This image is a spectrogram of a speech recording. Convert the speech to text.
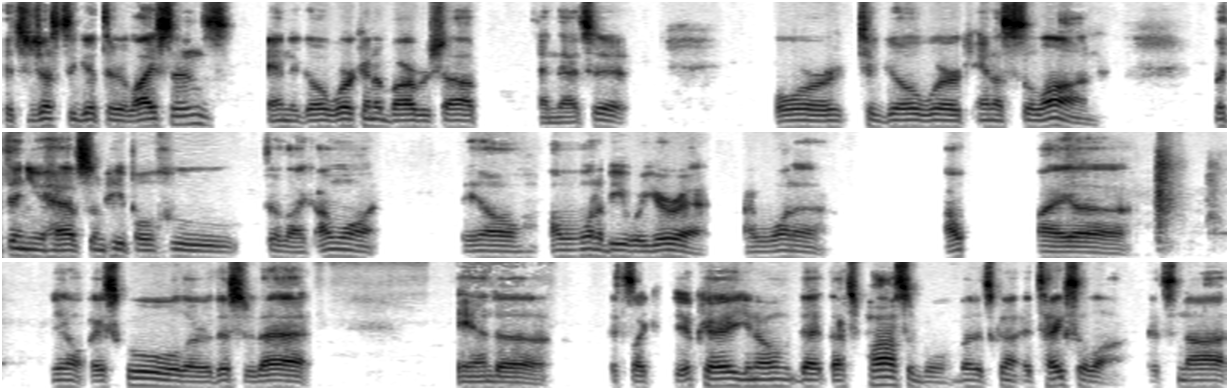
it's just to get their license and to go work in a barbershop and that's it. Or to go work in a salon. But then you have some people who they're like i want you know i want to be where you're at. I want to i my uh you know a school or this or that. And uh it's like okay you know that that's possible but it's gonna it takes a lot. It's not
